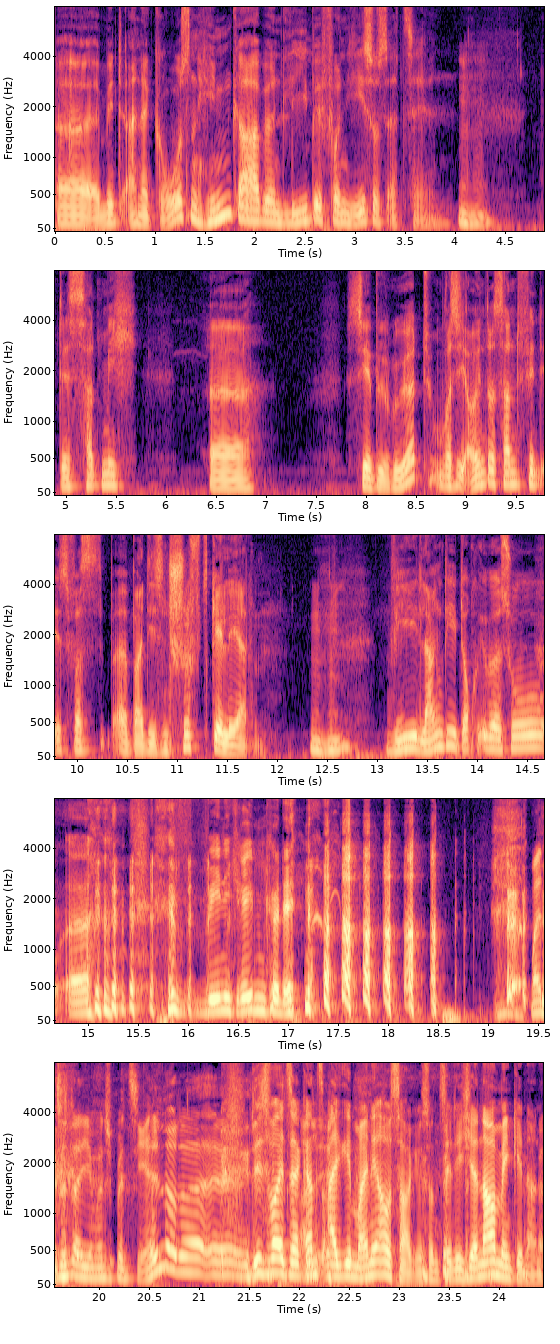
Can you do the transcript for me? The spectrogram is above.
äh, mit einer großen Hingabe und Liebe von Jesus erzählen. Das hat mich äh, sehr berührt. Und was ich auch interessant finde, ist, was äh, bei diesen Schriftgelehrten, wie lang die doch über so äh, wenig reden können. Meinst du da jemanden speziellen oder? Äh, Das war jetzt eine ganz allgemeine Aussage, sonst hätte ich ja Namen genannt.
